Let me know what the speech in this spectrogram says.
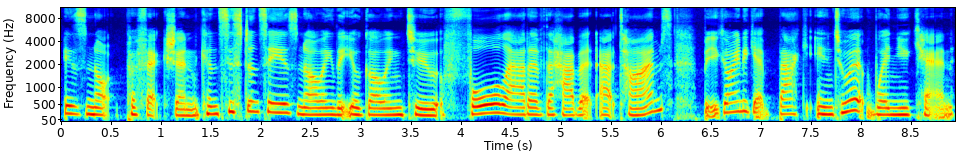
is not perfection. Consistency is knowing that you're going to fall out of the habit at times, but you're going to get back into it when you can.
